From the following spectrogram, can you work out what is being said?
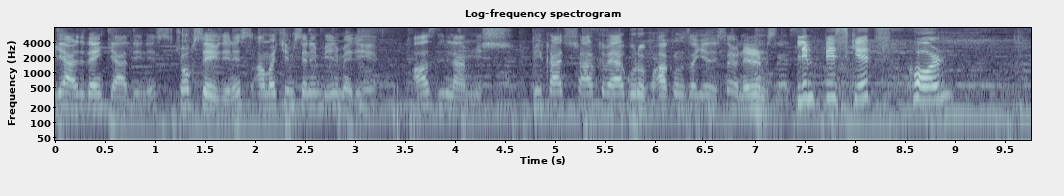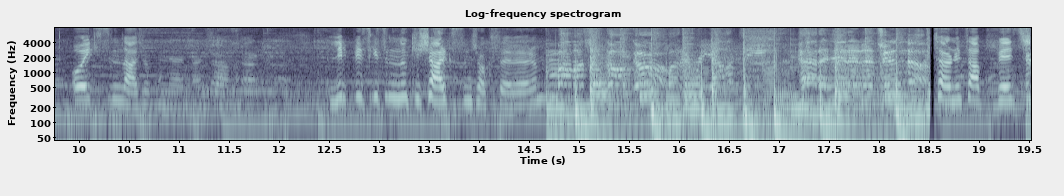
bir yerde denk geldiğiniz, çok sevdiğiniz ama kimsenin bilmediği, az dinlenmiş birkaç şarkı veya grup aklınıza gelirse önerir misiniz? Limp Bizkit, Korn. O ikisini daha çok dinliyorum ben şu anda. Limp Bizkit'in Nuki şarkısını çok seviyorum. Turn it up bitch.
